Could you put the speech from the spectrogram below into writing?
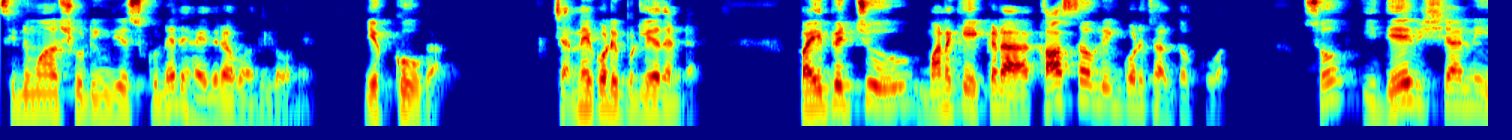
సినిమా షూటింగ్ చేసుకునేది హైదరాబాద్లోనే ఎక్కువగా. చెన్నై కూడా ఇప్పుడు లేదంట. పైపెచ్చు మనకి ఇక్కడ కాస్ట్ ఆఫ్ లివింగ్ కూడా చాలా తక్కువ. సో ఇదే విషయాన్ని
